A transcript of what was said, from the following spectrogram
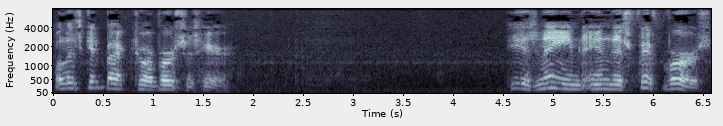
Well, let's get back to our verses here. He is named in this fifth verse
